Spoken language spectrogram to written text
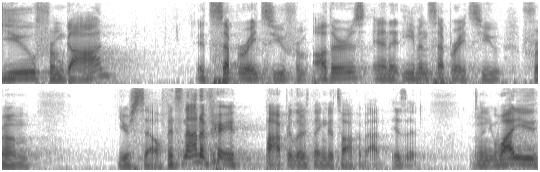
you from God, it separates you from others, and it even separates you from yourself. It's not a very popular thing to talk about, is it? I mean, why do you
